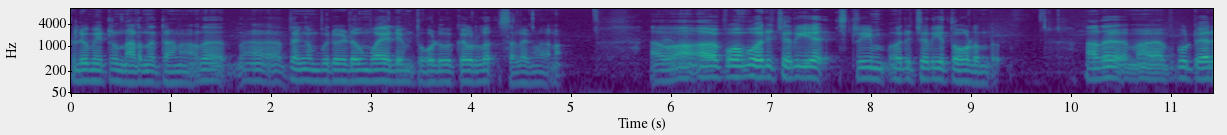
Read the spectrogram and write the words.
കിലോമീറ്റർ നടന്നിട്ടാണ്. അത് തെങ്ങും പുരയിടവും വയലും തോടുമൊക്കെ ഉള്ള സ്ഥലങ്ങളാണ്. അപ്പോൾ പോകുമ്പോൾ ഒരു ചെറിയ സ്ട്രീം ഒരു ചെറിയ തോടുണ്ട്. അത് കൂട്ടുകാർ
